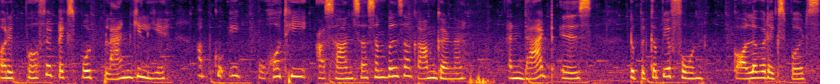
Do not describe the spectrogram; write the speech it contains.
और एक परफेक्ट एक्सपोर्ट प्लान के लिए आपको एक बहुत ही आसान सा सिंपल सा काम करना है। And that is to pick up your phone call our experts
